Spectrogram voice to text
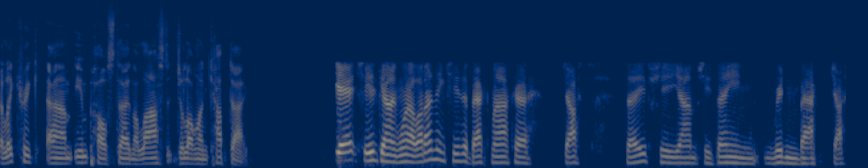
Electric um, Impulse Day in the last Geelong Cup Day. Yeah, she is going well. I don't think she's a back marker just Steve. She um she's been ridden back just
